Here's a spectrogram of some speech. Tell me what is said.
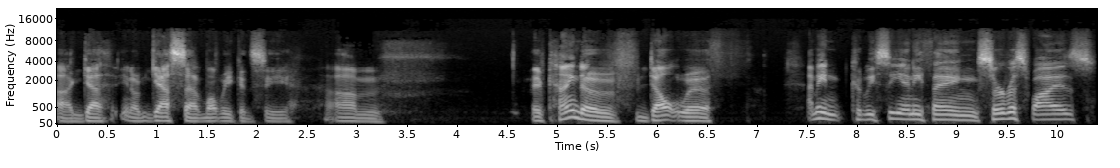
uh guess you know guess at what we could see. Um they've kind of dealt with i mean could we see anything service wise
